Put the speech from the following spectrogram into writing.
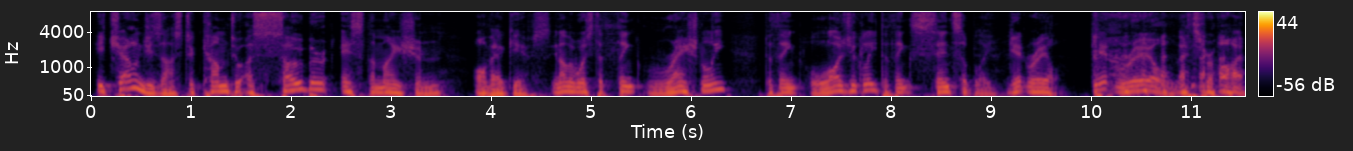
he challenges us to come to a sober estimation of our gifts. In other words, to think rationally, to think logically, to think sensibly. Get real. Get real. That's right.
